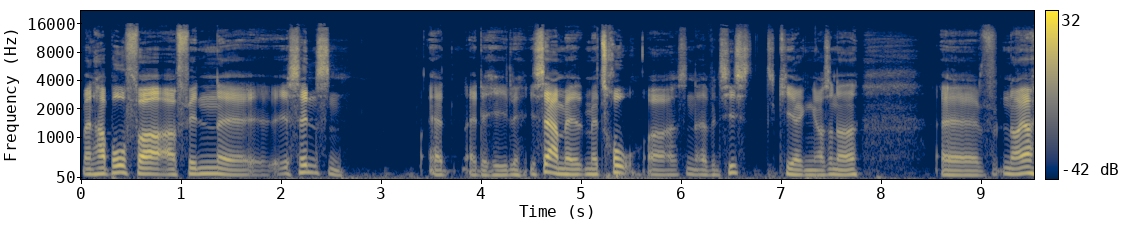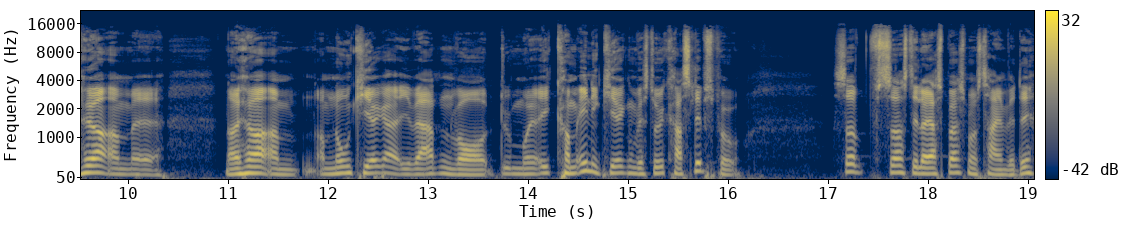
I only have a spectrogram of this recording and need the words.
man har brug for at finde øh, essensen af, af det hele. Især med, med tro og sådan adventistkirken og sådan noget. Øh, når jeg hører om, øh, når jeg hører om, om nogle kirker i verden, hvor du må ikke komme ind i kirken, hvis du ikke har slips på, så, så stiller jeg spørgsmålstegn ved det.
